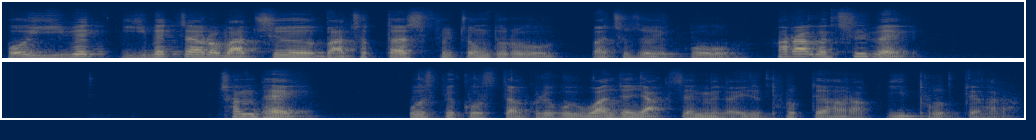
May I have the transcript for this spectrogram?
거의 200, 200자로 맞추, 맞췄다 싶을 정도로 맞춰져 있고, 하락은 700, 1100, 코스피 코스닥, 그리고 완전 약세입니다. 1%대 하락, 2%대 하락.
